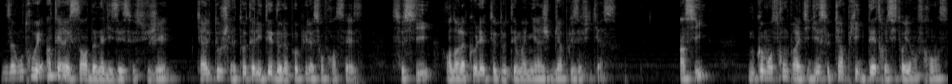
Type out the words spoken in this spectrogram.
Nous avons trouvé intéressant d'analyser ce sujet car il touche la totalité de la population française, ceci rendant la collecte de témoignages bien plus efficace. Ainsi, nous commencerons par étudier ce qu'implique d'être citoyen en France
